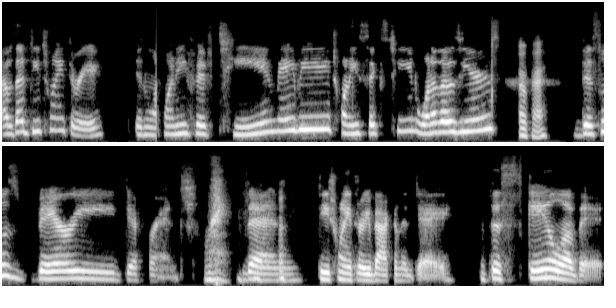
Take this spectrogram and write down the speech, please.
I was at D23 in like 2015, maybe 2016, one of those years. Okay. This was very different. Right. than D23 back in the day. The scale of it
